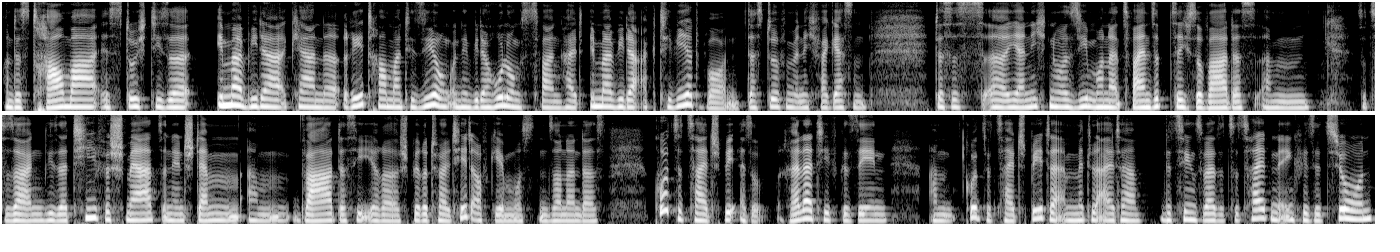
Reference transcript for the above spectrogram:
Und das Trauma ist durch diese immer wiederkehrende Retraumatisierung und den Wiederholungszwang halt immer wieder aktiviert worden. Das dürfen wir nicht vergessen. Dass es äh, ja nicht nur 772 so war, dass ähm, sozusagen dieser tiefe Schmerz in den Stämmen ähm, war, dass sie ihre Spiritualität aufgeben mussten, sondern dass kurze Zeit später, also relativ gesehen, ähm, kurze Zeit später im Mittelalter, beziehungsweise zu Zeiten der Inquisition,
